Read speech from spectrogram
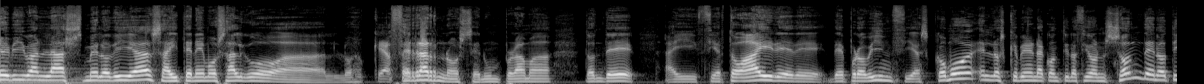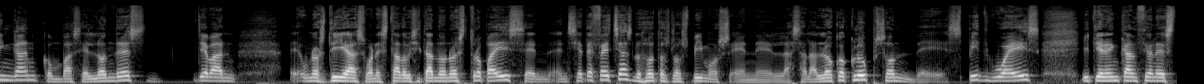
Que vivan las melodías, ahí tenemos algo a lo que aferrarnos en un programa donde hay cierto aire de, provincias, como en los que vienen a continuación. Son de Nottingham, con base en Londres, llevan eh, unos días o han estado visitando nuestro país en, en siete fechas, nosotros los vimos en la sala Loco Club, son de Speedways y tienen canciones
